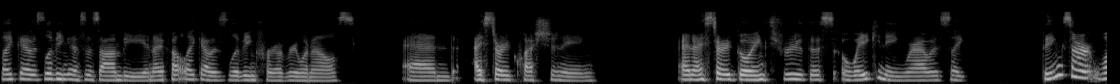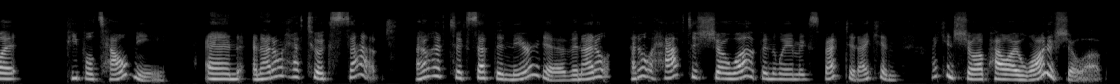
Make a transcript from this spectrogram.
like I was living as a zombie and I felt like I was living for everyone else. And I started questioning and I started going through this awakening where I was like, things aren't what people tell me. And and I don't have to accept. I don't have to accept the narrative and I don't I don't have to show up in the way I'm expected. I can I can show up how I want to show up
